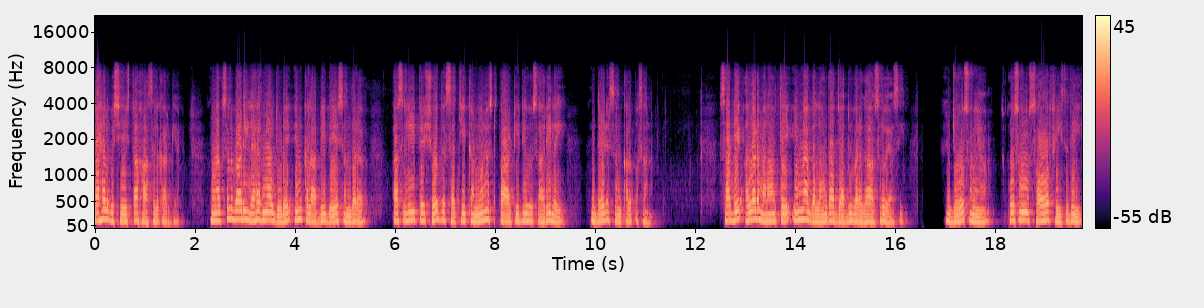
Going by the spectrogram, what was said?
ਪਹਿਲ ਵਿਸ਼ੇਸ਼ਤਾ ਹਾਸਲ ਕਰ ਗਿਆ। ਨਕਸਲਵਾੜੀ ਲਹਿਰ ਨਾਲ ਜੁੜੇ ਇਨਕਲਾਬੀ ਦੇਸ਼ ਅੰਦਰ ਅਸਲੀ ਤੇ ਸ਼ੁੱਧ ਸੱਚੀ ਕਮਿਊਨਿਸਟ ਪਾਰਟੀ ਦੀ ਉਸਾਰੀ ਲਈ ਦ੍ਰਿੜ ਸੰਕਲਪ ਸਨ। ਸਾਡੇ ਅਲੜ ਮਨਾਂ ਉੱਤੇ ਇਹਨਾਂ ਗੱਲਾਂ ਦਾ ਜਾਦੂ ਵਰਗਾ ਅਸਰ ਹੋਇਆ ਸੀ। ਜੋ ਸੁਣਿਆ, ਉਸ ਨੂੰ 100% ਦੀ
